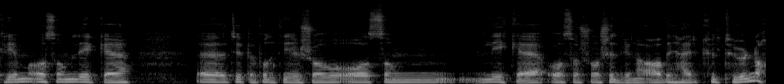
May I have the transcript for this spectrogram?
krim, og som liker eh, type politishow, og som liker også å se skildringer av denne kulturen, da.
